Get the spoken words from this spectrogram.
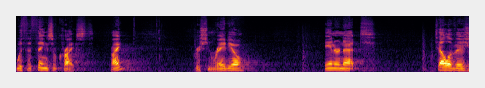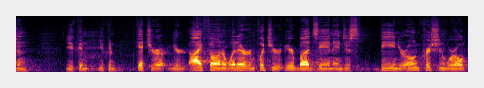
with the things of Christ, right? Christian radio, internet, television. You can, you can get your, your iPhone or whatever and put your earbuds in and just be in your own Christian world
